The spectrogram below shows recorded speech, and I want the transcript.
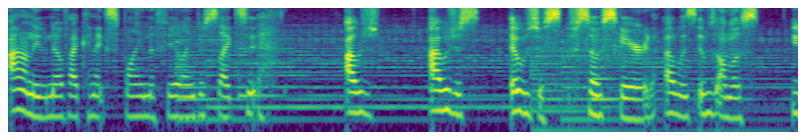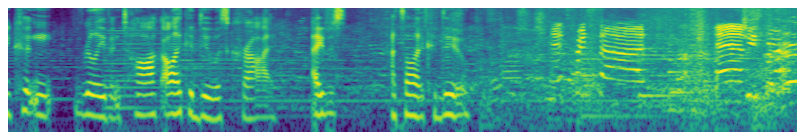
I don't even know if I can explain the feeling. Just like to, I was just. I was just. It was just so scared. I was. It was almost. You couldn't really even talk. All I could do was cry. I just. That's all I could do. It's pretty sad, and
